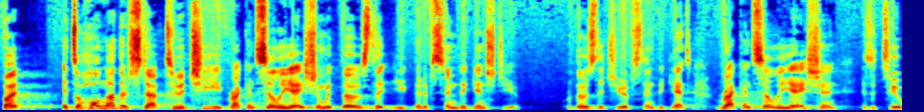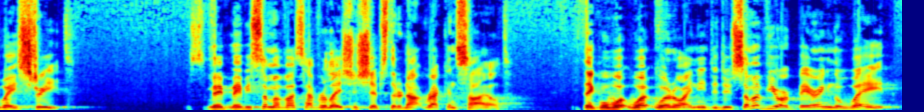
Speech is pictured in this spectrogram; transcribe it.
But it's a whole nother step to achieve reconciliation with those that, you, that have sinned against you or those that you have sinned against. Reconciliation is a two way street. Maybe some of us have relationships that are not reconciled. You think, well, what, what, what do I need to do? Some of you are bearing the weight.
